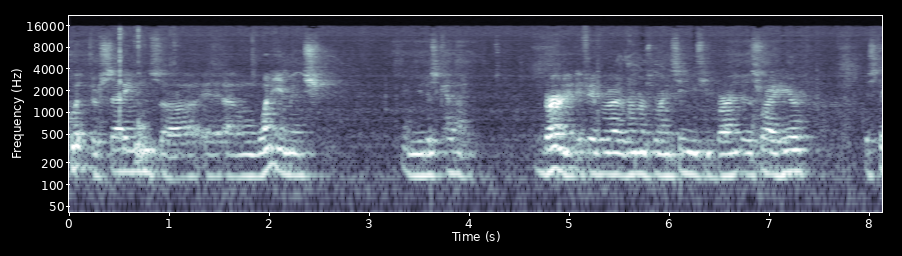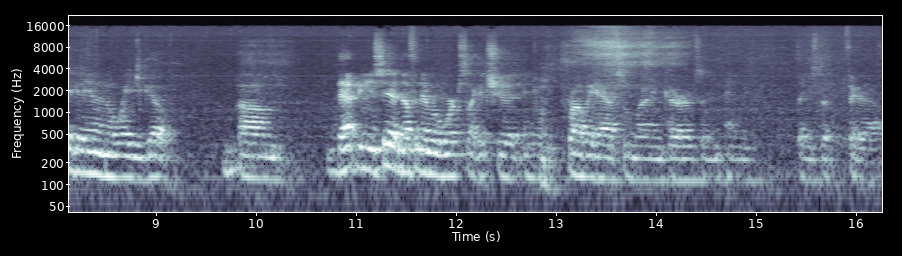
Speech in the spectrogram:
put their settings, uh, on one image, and you just kind of burn it. If everybody remembers burning CDs, you burn this right here, you stick it in and away you go. Um, that being said, nothing ever works like it should, and you'll probably have some learning curves and, and things to figure out.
